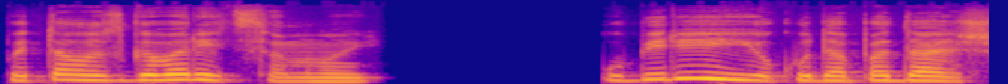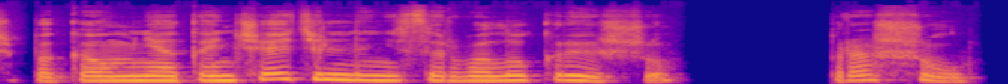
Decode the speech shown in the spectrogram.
Пыталась говорить со мной. Убери ее куда подальше, пока у меня окончательно не сорвало крышу. Прошу.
